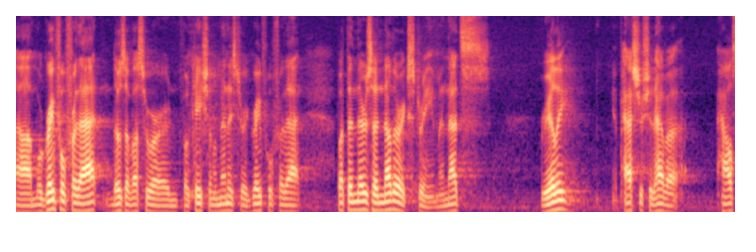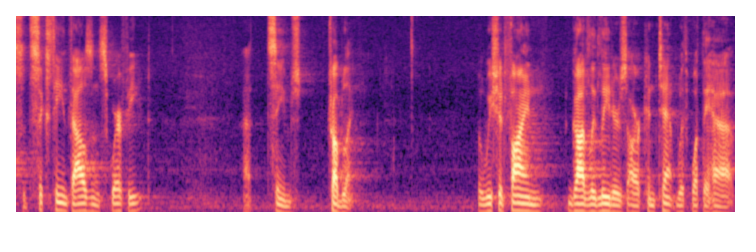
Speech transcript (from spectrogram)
Um, we're grateful for that. Those of us who are in vocational ministry are grateful for that. But then there's another extreme, and that's really, a pastor should have a house that's 16,000 square feet. That seems troubling. But we should find godly leaders are content with what they have.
